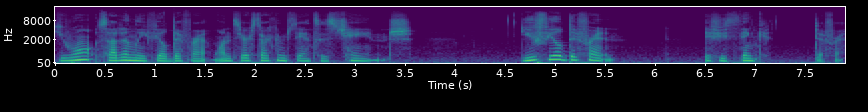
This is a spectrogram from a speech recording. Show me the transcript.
you won't suddenly feel different once your circumstances change. You feel different if you think different,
